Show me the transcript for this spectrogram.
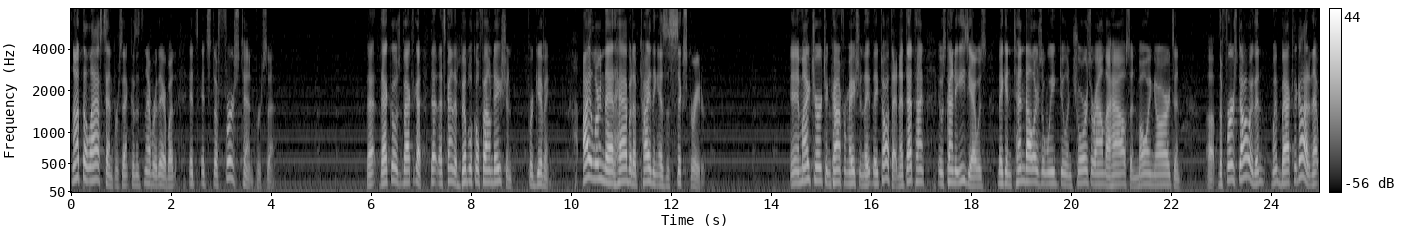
Not the last 10% because it's never there, but it's, it's the first 10%. That, that goes back to God. That, that's kind of the biblical foundation for giving. I learned that habit of tithing as a sixth grader. In my church and confirmation, they, they taught that. And at that time, it was kind of easy. I was making $10 a week doing chores around the house and mowing yards. And uh, the first dollar then went back to God. And that,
